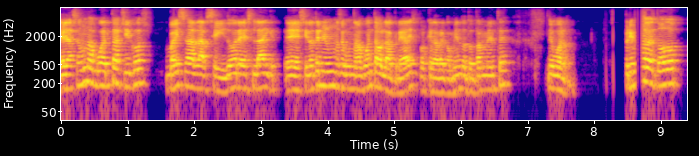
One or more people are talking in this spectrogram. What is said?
En la segunda cuenta, chicos, vais a dar seguidores, like, eh, si no tenéis una segunda cuenta os la creáis porque la recomiendo totalmente. Y bueno, primero de todo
